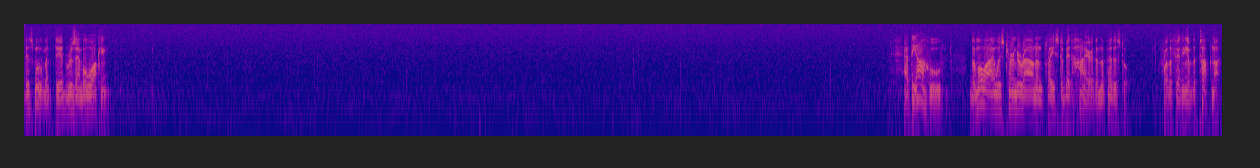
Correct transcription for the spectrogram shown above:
this movement did resemble walking. At the Ahu, the moai was turned around and placed a bit higher than the pedestal for the fitting of the top knot,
